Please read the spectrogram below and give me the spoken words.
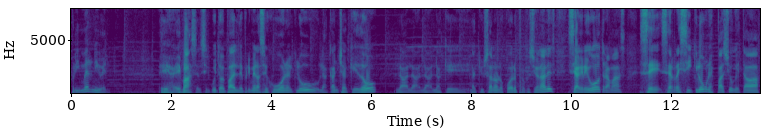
primer nivel. Eh, es más, el circuito de pádel de primera se jugó en el club, la cancha quedó, la, la- la- la que, la que usaron los jugadores profesionales, se agregó otra más, se, se recicló un espacio que estaba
